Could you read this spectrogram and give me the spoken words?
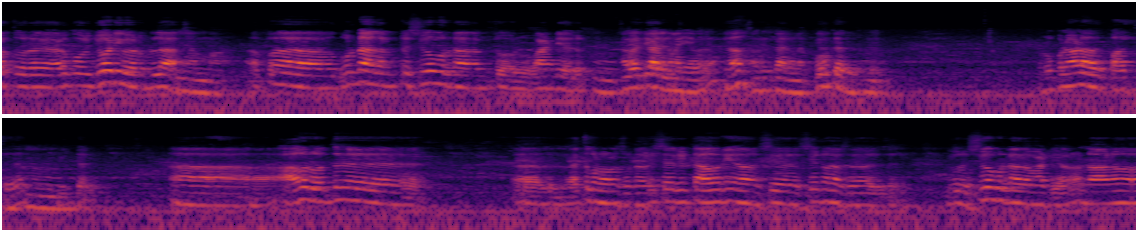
ஒருத்தர் எனக்கு ஒரு ஜோடி வேணும்ல. ஆமா. அப்போ குருநாதன்ட்டு சிவகுருநாதன்ட்டு ஒரு வாண்டியார் இருக்காருங்களா அவரு? இருக்காருங்களா? இருக்காரு. ரொம்ப நாள் அவர் பார்த்து. இருக்காரு. அவர் வந்து கற்றுக்கணும்னு சொன்னார். சரின்ட்டு அவரையும் சீனிவாச இவர் சிவகுருநாத வாட்டியாரும் நானும்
